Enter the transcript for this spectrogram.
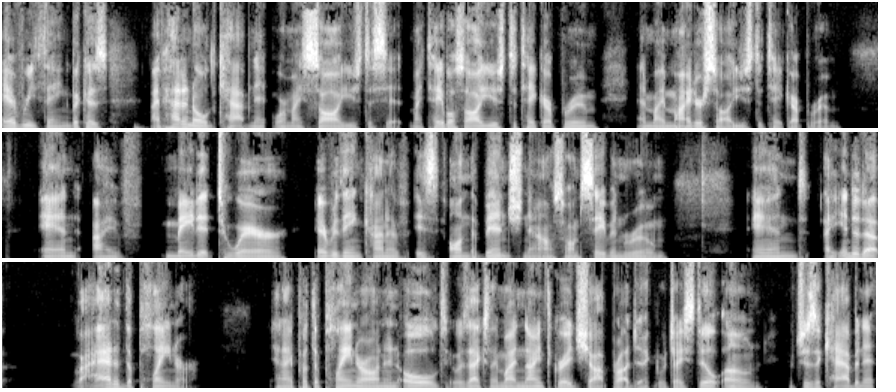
everything because I've had an old cabinet where my saw used to sit. My table saw used to take up room, and my miter saw used to take up room, and I've made it to where everything kind of is on the bench now, so I'm saving room. And I ended up I added the planer and I put the planer on an old, it was actually my ninth grade shop project, which I still own, which is a cabinet.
